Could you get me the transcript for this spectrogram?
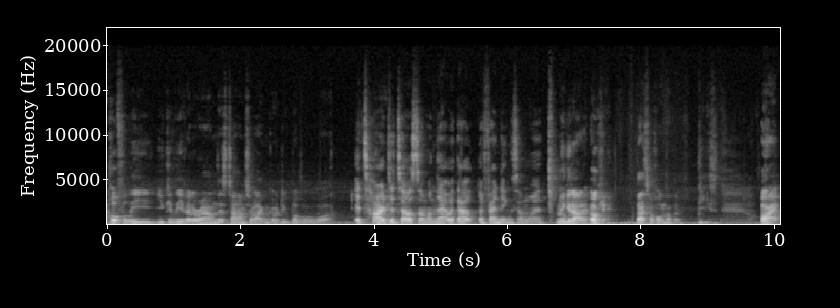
Hopefully, you can leave it around this time so I can go do blah blah blah. blah. It's hard Period. to tell someone that without offending someone. I mean, get out of it. Okay, that's a whole nother beast. All right,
